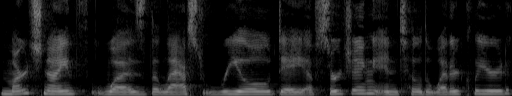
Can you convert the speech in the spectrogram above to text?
March 9th was the last real day of searching until the weather cleared,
